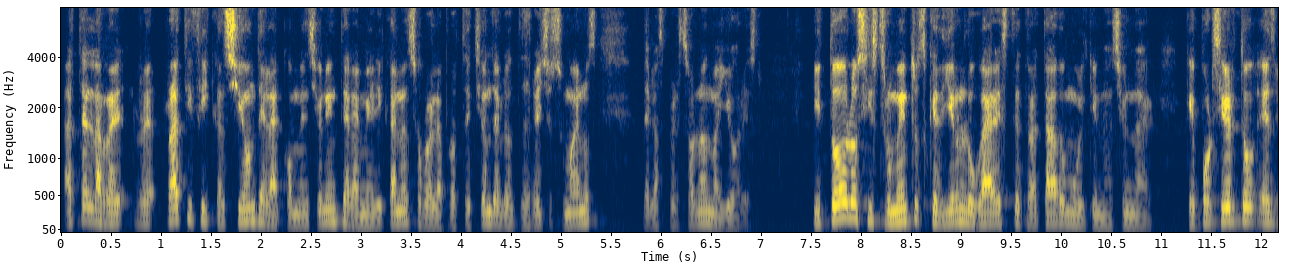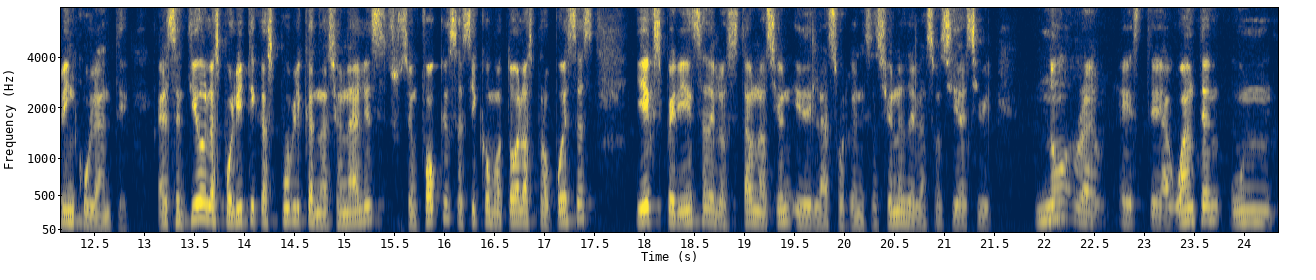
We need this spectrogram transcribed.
hasta la re- ratificación de la Convención Interamericana sobre la Protección de los Derechos Humanos de las Personas Mayores, y todos los instrumentos que dieron lugar a este tratado multinacional que por cierto es vinculante. El sentido de las políticas públicas nacionales, sus enfoques, así como todas las propuestas y experiencia de los Estados-Nación y de las organizaciones de la sociedad civil, no este, aguantan un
